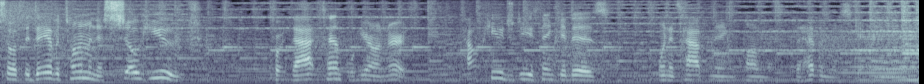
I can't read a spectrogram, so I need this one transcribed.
So if the Day of Atonement is so huge for that temple here on earth, how huge do you think it is when it's happening on the heavenly scale?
